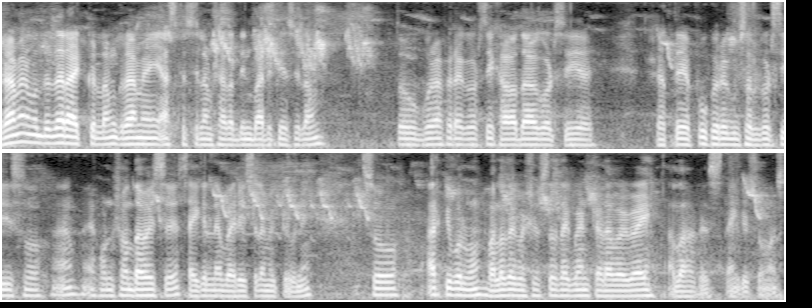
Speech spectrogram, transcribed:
গ্রামের মধ্যে যা রাইড করলাম গ্রামে আজকে ছিলাম, সারাদিন বাড়িতে ছিলাম। তো ঘোরাফেরা করছি খাওয়া দাওয়া করছি, সাথে পুকুরে গোসল করছি। সো হ্যাঁ এখন সন্ধ্যা হয়েছে, সাইকেল নিয়ে বাইরে ছিলাম একটুখানি। সো আর কি বলব, ভালো থাকবেন, সুস্থ থাকবেন, টাটা, বাই বাই, আল্লাহ হাফেজ থ্যাংক ইউ সো মাচ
